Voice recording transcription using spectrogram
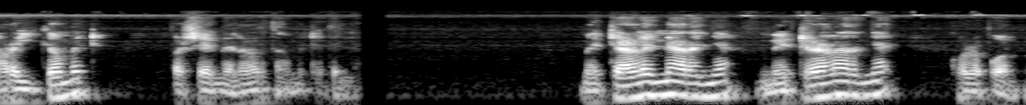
അറിയിക്കാൻ പറ്റും. പക്ഷേ നിലനിർത്താൻ പറ്റത്തില്ല. മറ്റാളെന്നെ അറിഞ്ഞ അറിഞ്ഞാൽ മറ്റൊരാൾ അറിഞ്ഞാൽ കുഴപ്പമാണ്.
